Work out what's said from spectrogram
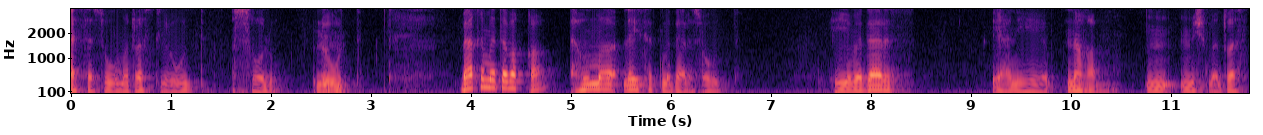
أسسوا مدرسة العود السولو العود. باقي ما تبقى هما ليست مدارس عود. هي مدارس يعني نغم. مش مدرسة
